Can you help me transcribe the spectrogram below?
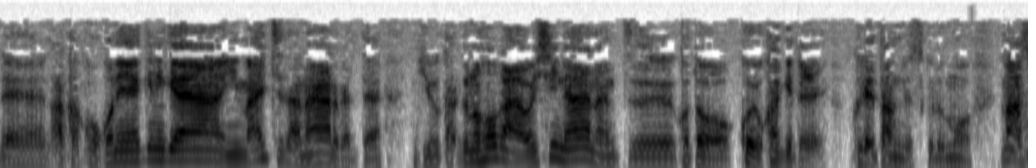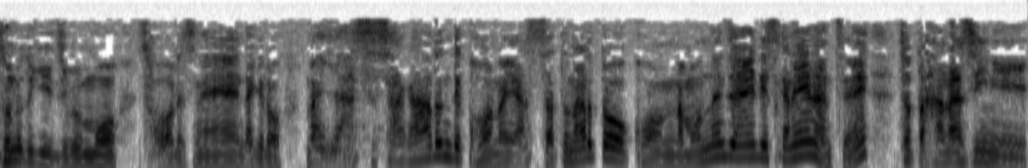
で、なんかここの焼肉屋、いまいちだな、とか言って、牛角の方が美味しいな、なんつうことを声をかけてくれたんですけども、まあその時自分も、そうですね、だけど、まあ安さがあるんで、この安さとなると、こんなもんなんじゃないですかね、なんつってね、ちょっと話に、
